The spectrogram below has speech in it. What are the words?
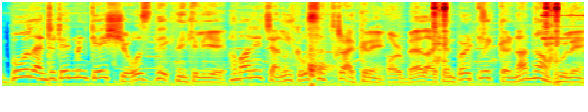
Bol entertainment के शोज़ देखने के लिए हमारे चैनल को सब्सक्राइब करें और बेल आइकन पर क्लिक करना ना भूलें।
